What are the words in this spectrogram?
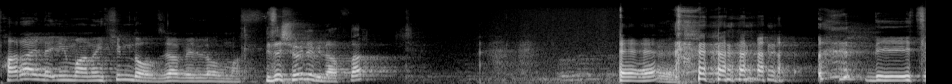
Parayla imanın kimde olacağı belli olmaz. Bize şöyle bir laf var. Ee? Dit.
